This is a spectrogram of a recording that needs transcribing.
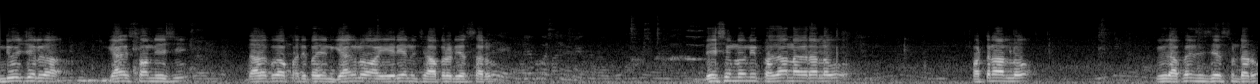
ఇండివిజువల్గా గ్యాంగ్స్ ఫామ్ చేసి దాదాపుగా పది పదిహేను గ్యాంగ్లు ఆ ఏరియా నుంచి ఆపరేట్ చేస్తారు. దేశంలోని ప్రధాన నగరాల్లో పట్టణాల్లో వీరు అఫెన్సెస్ చేస్తుంటారు.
